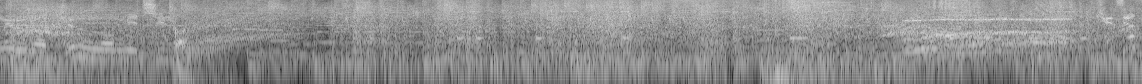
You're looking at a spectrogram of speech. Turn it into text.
めるが剣の道だ蹴散らせ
